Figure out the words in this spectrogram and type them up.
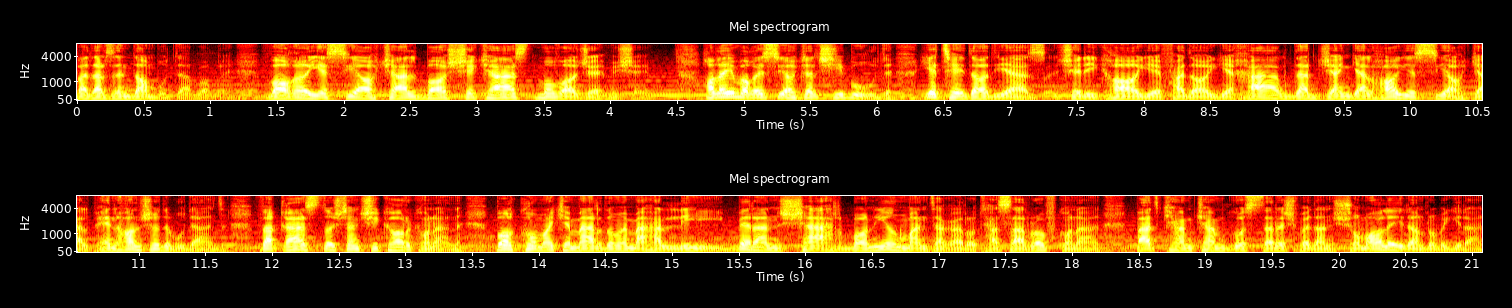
و در زندان بود در واقع. واقعی سیاهکل با شکست مواجه میشه. حالا این واقع سیاهکل چی بود؟ یه تعدادی از چریک های فدایی خلق در جنگل های سیاهکل پنهان شده بودند و قصد داشتن چیکار کنن؟ با کمک مردم محلی برن شهربانی اون منطقه رو تصرف کنن بعد کم کم گسترش بدن شمال ایران رو بگیرن.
